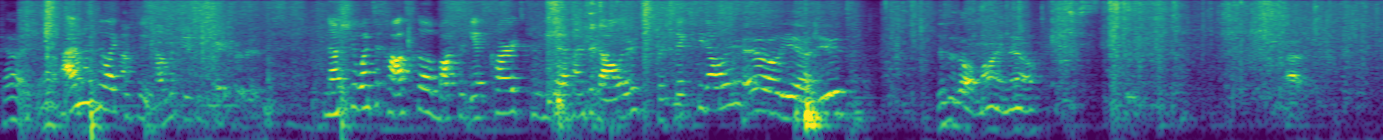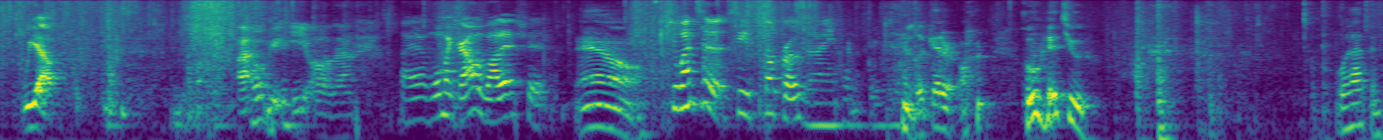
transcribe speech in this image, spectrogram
God damn. I don't know like How, the food. how much did you pay for this? No, she went to Costco and bought the gift cards Can we get hundred dollars for sixty dollars. Hell yeah, dude. This is all mine now. Alright. We out. I hope you eat all that. well, my grandma bought it. Shit. Damn. She went to see it's still frozen. I ain't put in the freezer. Look at her arm. Who hit you? What happened?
